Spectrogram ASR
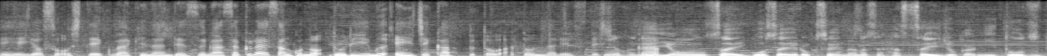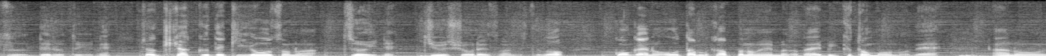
えー予想していくわけなんですが桜井さんこのドリームエイジカップとはどんなレースでしょうか？そうですね、4歳、5歳、6歳、7歳、8歳以上から2頭ずつ出るというね、ちょっと企画的要素の強いね、重賞レースなんですけど、今回のオータムカップのメンバーがだいぶいくと思うので、あの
